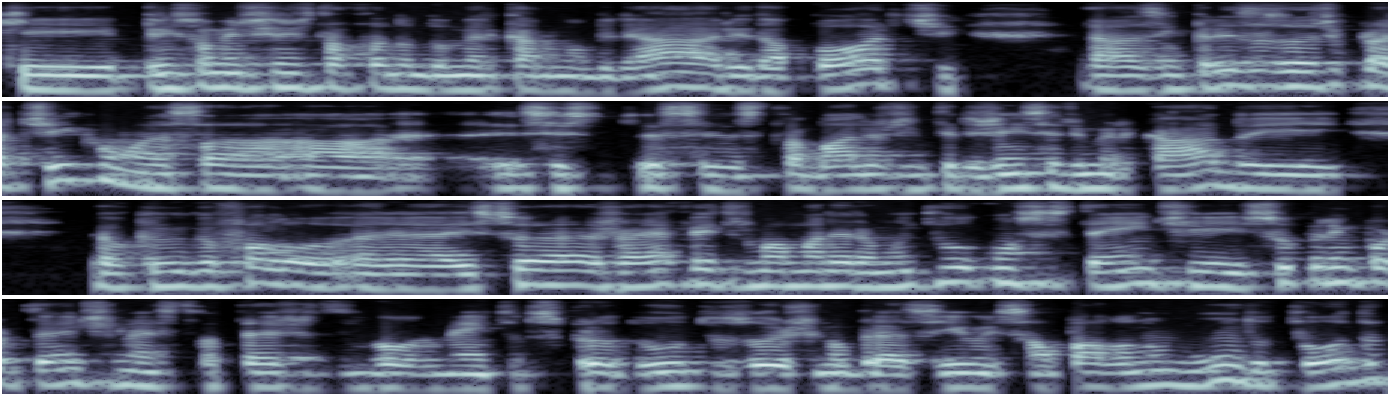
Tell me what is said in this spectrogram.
que principalmente a gente está falando do mercado imobiliário e da porte, as empresas hoje praticam essa, esses, esses trabalhos de inteligência de mercado e é o que o Igor falou, é, isso já é feito de uma maneira muito consistente e super importante na estratégia de desenvolvimento dos produtos hoje no Brasil, em São Paulo, no mundo todo,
